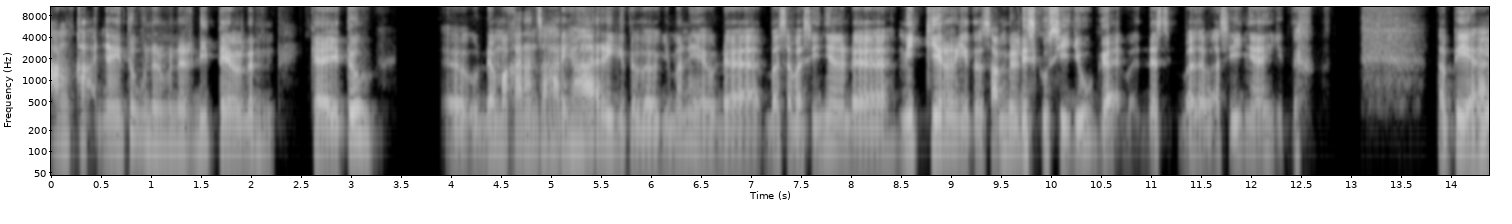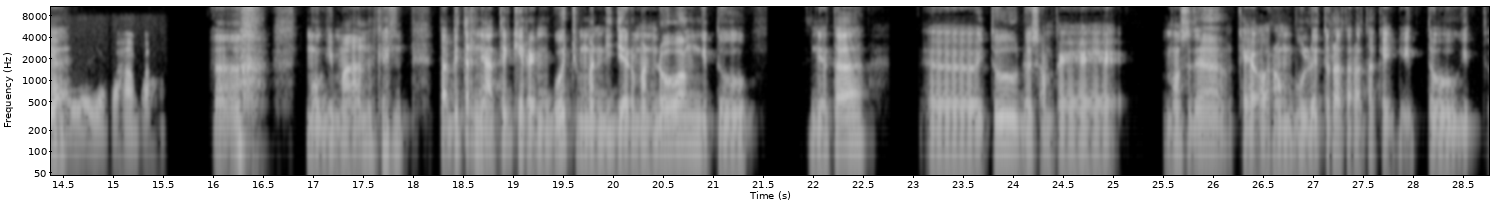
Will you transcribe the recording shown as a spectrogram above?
angkanya itu bener-bener detail dan kayak itu, eee, udah makanan sehari-hari gitu loh. Gimana ya, udah basa-basinya udah mikir gitu sambil diskusi juga ba das basa-basinya gitu. Tapi Iya ya iya iya, paham paham. Heeh, mau gimana kan. Tapi ternyata kirain gue cuman di Jerman doang gitu. Ternyata, eee, itu udah sampai maksudnya kayak orang bule itu rata-rata kayak gitu, gitu.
